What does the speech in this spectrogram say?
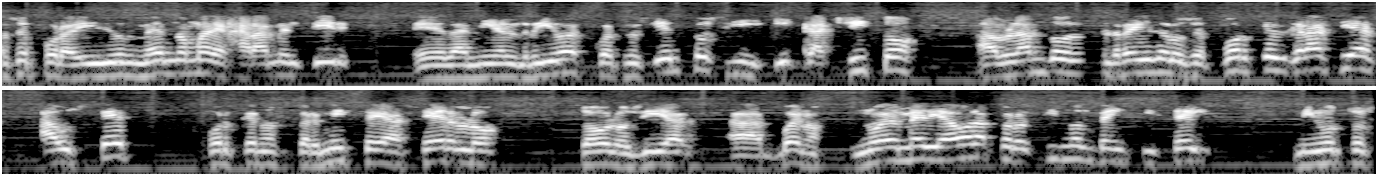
hace por ahí de un mes, no me dejará mentir eh, Daniel Rivas, 400 y, Cachito hablando del rey de los deportes, gracias a usted porque nos permite hacerlo todos los días, ah, bueno, no es media hora, pero sí unos 26 minutos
